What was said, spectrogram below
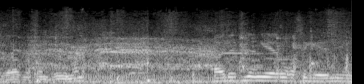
Diba, masampu naman. Halit ng yero kasi ganyan.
